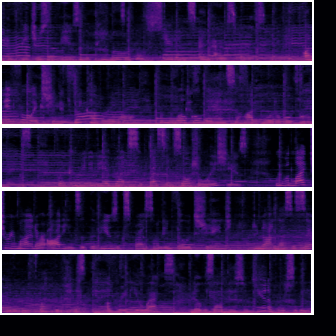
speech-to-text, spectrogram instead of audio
and features the views and opinions of both students and experts. On Info Exchange, we cover it all, from local bands to hot political topics, from community events to pressing social issues. We would like to remind our audience that the views expressed on Info Exchange do not necessarily reflect the views of Radio X, Nova Southeastern University,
